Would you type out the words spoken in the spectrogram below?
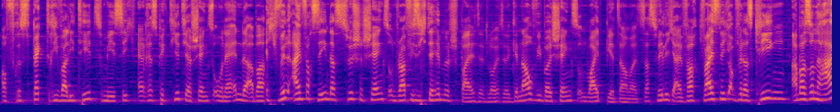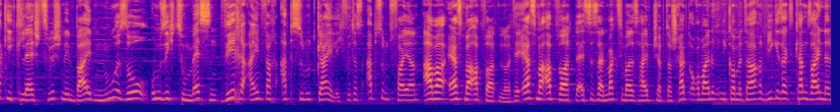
auf Respekt, rivalitätsmäßig. Er respektiert ja Shanks ohne Ende, aber ich will einfach sehen, dass zwischen Shanks und Ruffy sich der Himmel spaltet, Leute. Genau wie bei Shanks und Whitebeard damals. Das will ich einfach. Ich weiß nicht, ob wir das kriegen, aber so ein Haki-Clash zwischen den beiden nur so, um sich zu messen, wäre einfach absolut geil. Ich würde das absolut feiern. Aber erstmal abwarten, Leute. Erstmal abwarten. Es ist ein maximales Hype-Chapter. Schreibt eure Meinung in die Kommentare. Wie gesagt, es kann sein, dass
